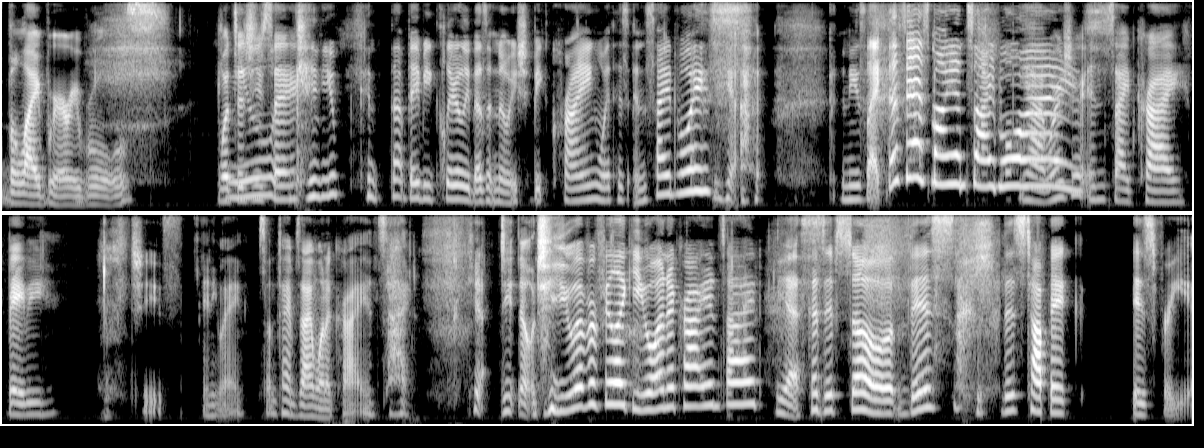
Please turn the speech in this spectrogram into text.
the library rules. What did you say? Can you? Can, that baby clearly doesn't know he should be crying with his inside voice. Yeah. And he's like, "This is my inside voice." Yeah, where's your inside cry, baby? Jeez. Anyway, sometimes I want to cry inside. Yeah. Do no, do you ever feel like you want to cry inside? Yes. Cuz if so, this this topic is for you.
